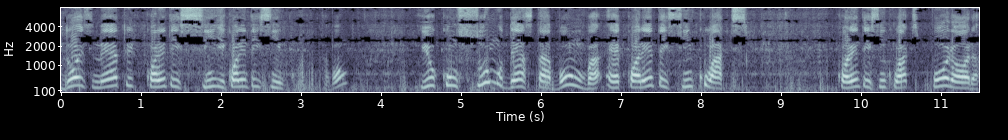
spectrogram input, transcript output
2 metros e 45, tá bom? E o consumo desta bomba é 45 watts. 45 watts por hora.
